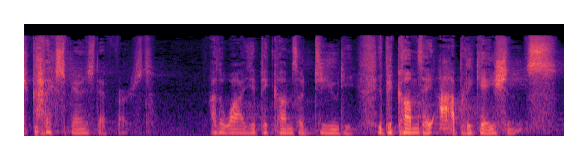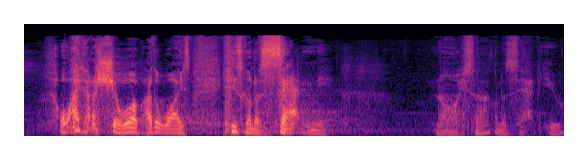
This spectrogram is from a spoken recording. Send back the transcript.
You got to experience that first. Otherwise, it becomes a duty. It becomes a obligations. Oh, I got to show up. Otherwise, he's going to zap me. No, he's not going to zap you.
